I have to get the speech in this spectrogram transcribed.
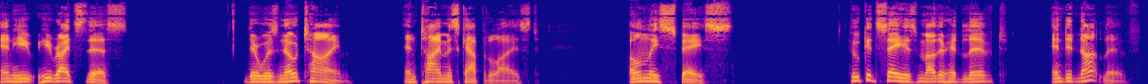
and he he writes this. There was no time, and time is capitalized, only space. Who could say his mother had lived and did not live?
